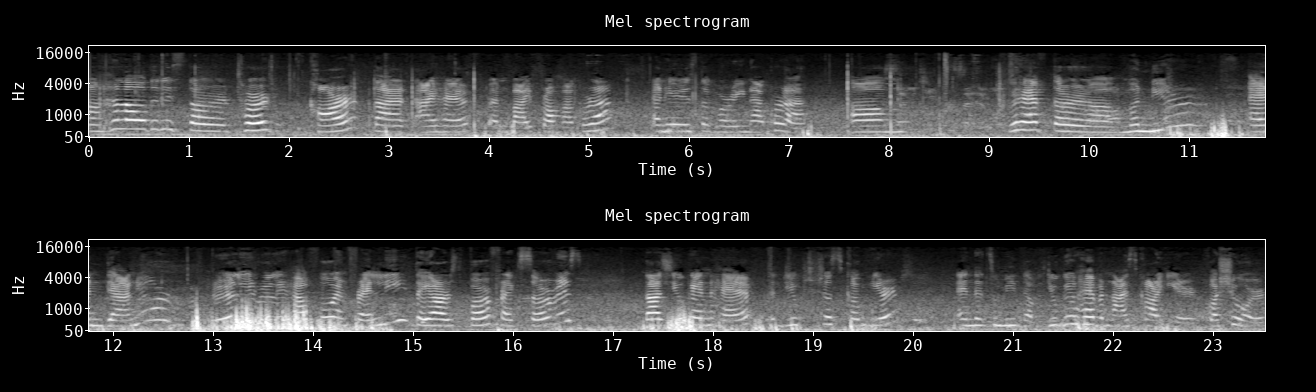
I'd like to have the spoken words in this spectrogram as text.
Uh, hello, this is the third car that I have and buy from Acura. And here is the Marin Acura. Um, we have the uh, Munir and Daniel, really, really helpful and friendly. They are perfect service that you can have. You just come here and to meet them. You will have a nice car here for sure.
